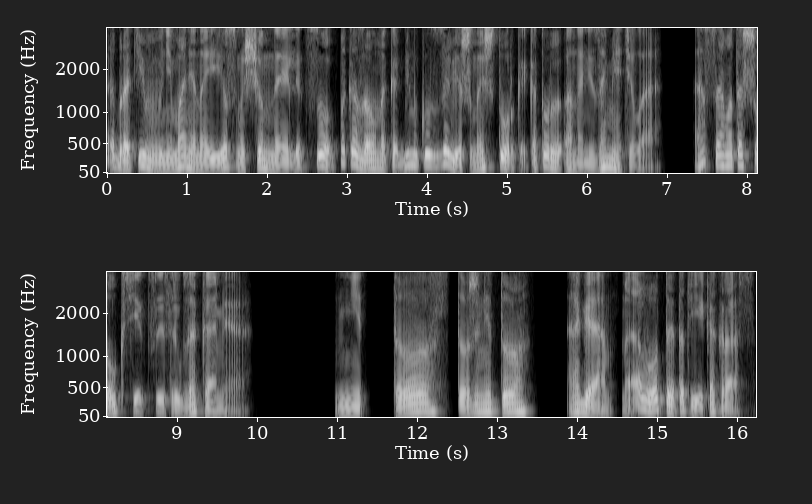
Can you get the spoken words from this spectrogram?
Обратив внимание на ее смущенное лицо, показал на кабинку с завешенной шторкой, которую она не заметила. А сам отошел к секции с рюкзаками. «Не то, тоже не то. Ага, а вот этот ей как раз».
